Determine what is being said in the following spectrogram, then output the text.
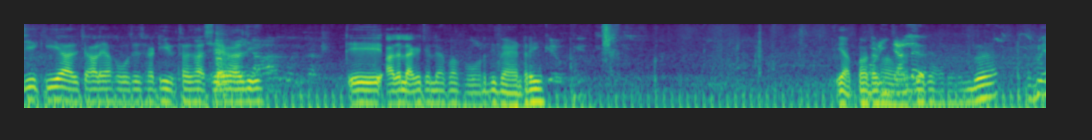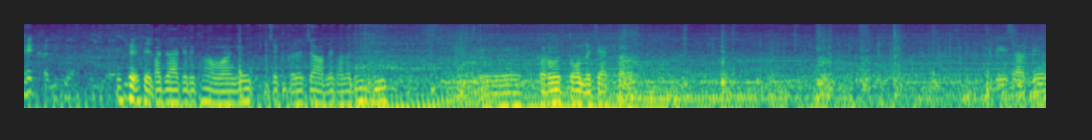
ਜੀ ਕੀ ਹਾਲ ਚਾਲ ਆ? ਹੋ ਤੁਸੀਂ ਠੀਕ ਠਾਕ? ਸਤਿ ਸ਼੍ਰੀ ਅਕਾਲ ਜੀ। ਤੇ ਅੱਜ ਲੈ ਕੇ ਚੱਲੇ ਆਪਾਂ ਫੋਰਡ ਦੀ ਬੈਟਰੀ। ਇਹ ਆਪਾਂ ਦਿਖਾਵਾਂਗੇ ਮੇਰੇ ਖਾਲੀ ਆਪਾਂ ਜਾ ਕੇ ਦਿਖਾਵਾਂਗੇ ਚੱਕਰ ਚਾਰ ਦੇ ਕਲਰ ਹੁੰਦੀ ਤੇ ਕਰੋ ਧੁੰਦ ਚੈੱਕ। ਕਰੋ ਦੇ ਸਕਦੇ ਹੋ।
